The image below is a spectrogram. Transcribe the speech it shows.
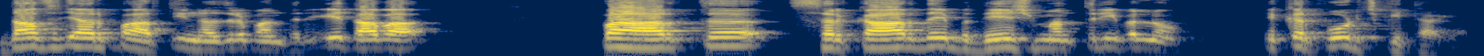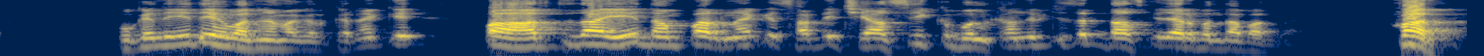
10000 ਭਾਰਤੀ ਨਜ਼ਰਬੰਦ ਨੇ। ਇਹ ਦਾਵਾ ਭਾਰਤ ਸਰਕਾਰ ਦੇ ਵਿਦੇਸ਼ ਮੰਤਰੀ ਵੱਲੋਂ ਇੱਕ ਰਿਪੋਰਟ 'ਚ ਕੀਤਾ ਗਿਆ। ਉਹ ਕਹਿੰਦੇ ਇਹਦੇ ਹਵਾਲੇ ਨਾਲ ਮੈਂ ਗੱਲ ਕਰ ਰਿਹਾ ਕਿ ਭਾਰਤ ਦਾ ਇਹ ਦਮ ਭਰਨਾ ਕਿ ਸਾਡੇ 86 ਕੁ ਮੁਲਕਾਂ ਦੇ ਵਿੱਚ ਸਿਰਫ 10000 ਬੰਦਾ ਬੰਦ ਪਰ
